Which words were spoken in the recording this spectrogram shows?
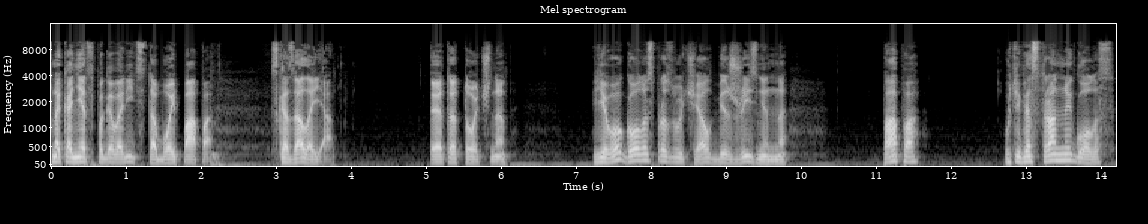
наконец, поговорить с тобой, папа!» — сказала я. «Это точно». Его голос прозвучал безжизненно. «Папа, у тебя странный голос.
